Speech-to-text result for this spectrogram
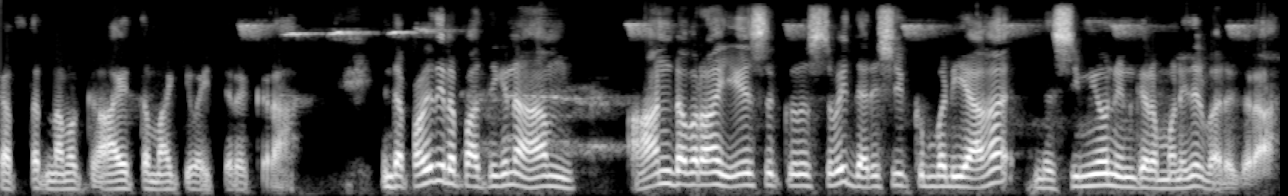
கர்த்தர் நமக்கு ஆயத்தமாக்கி வைத்திருக்கிறார். இந்த பகுதியில் பார்த்தீங்கன்னா ஆண்டவராக இயேசு கிறிஸ்துவை தரிசிக்கும்படியாக இந்த சிமியோன் என்கிற மனிதர் வருகிறார்.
